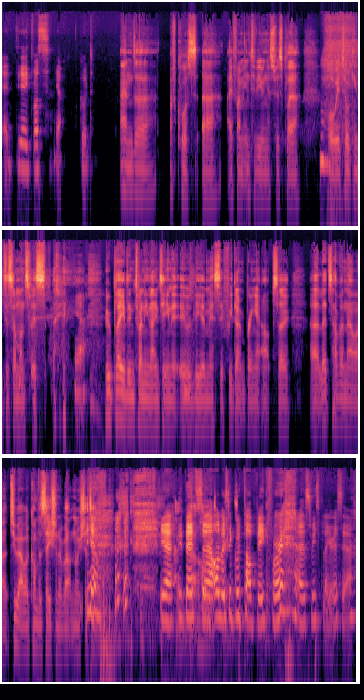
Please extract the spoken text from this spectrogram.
It, it, was yeah good. And uh, of course, uh, if I'm interviewing a Swiss player or we're talking to someone Swiss yeah. who played in 2019, it, it, would be a miss if we don't bring it up. So uh, let's have an hour, two hour conversation about Neuchâtel. Yeah, yeah that's that uh, always a good topic for uh, Swiss players. Yeah.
